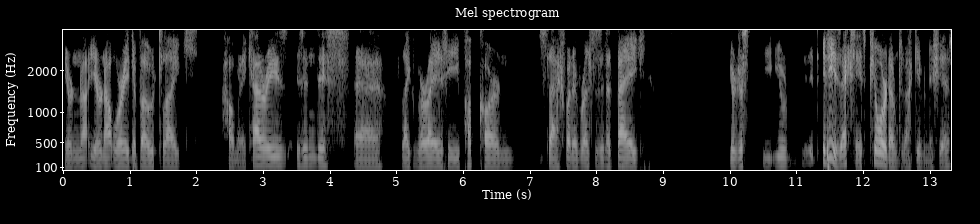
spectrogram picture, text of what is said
you're not you're not worried about like how many calories is in this uh like variety popcorn slash whatever else is in that bag. You're just you- it, it is actually it's pure down to not giving a shit.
